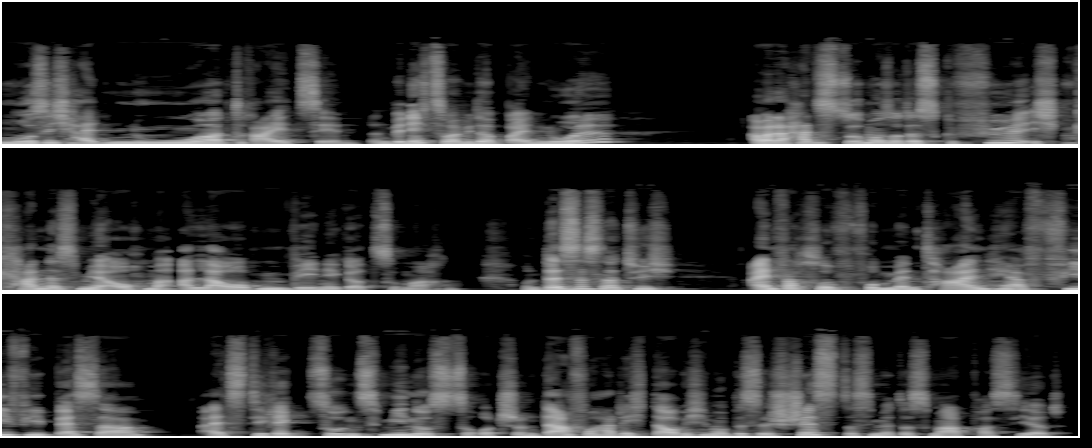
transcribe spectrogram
muss ich halt nur 13. Dann bin ich zwar wieder bei null, aber da hattest du immer so das Gefühl, ich kann es mir auch mal erlauben, weniger zu machen. Und das Mhm. ist natürlich einfach so vom Mentalen her viel, viel besser, als direkt so ins Minus zu rutschen. Und davor hatte ich, glaube ich, immer ein bisschen Schiss, dass mir das mal passiert.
